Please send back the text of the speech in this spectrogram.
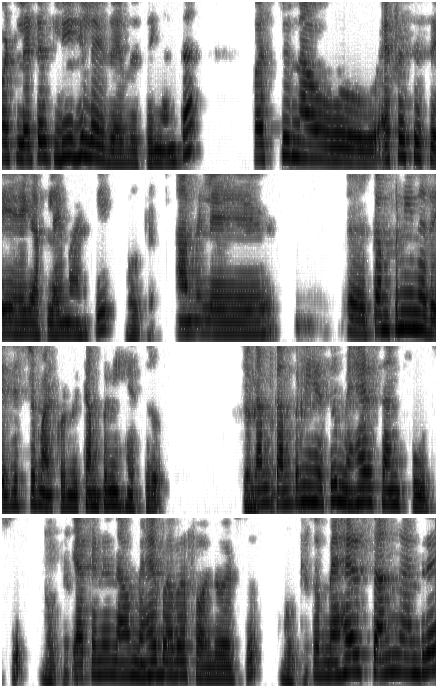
ಬಟ್ ಲೆಟ್ ಎಸ್ ಲೀಗಲೈಸ್ ಎವ್ರಿಥಿಂಗ್ ಅಂತ ಫಸ್ಟ್ ನಾವು F S S I apply ಮಾಡಿದ್ವಿ. ಓಕೆ ಆಮೇಲೆ ಕಂಪನಿನ ರಿಜಿಸ್ಟರ್ ಮಾಡ್ಕೊಂಡ್ವಿ ಕಂಪನಿ ಹೆಸರು. ಸೊ ನಮ್ ಕಂಪನಿ ಹೆಸರು ಮೆಹರ್ ಸಂಗ್ ಫುಡ್ಸ್ ಯಾಕಂದ್ರೆ ನಾವು ಮೆಹರ್ ಬಾಬಾ ಫಾಲೋವರ್ಸ್ ಸೊ ಮೆಹರ್ ಸಂಗ್ ಅಂದ್ರೆ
